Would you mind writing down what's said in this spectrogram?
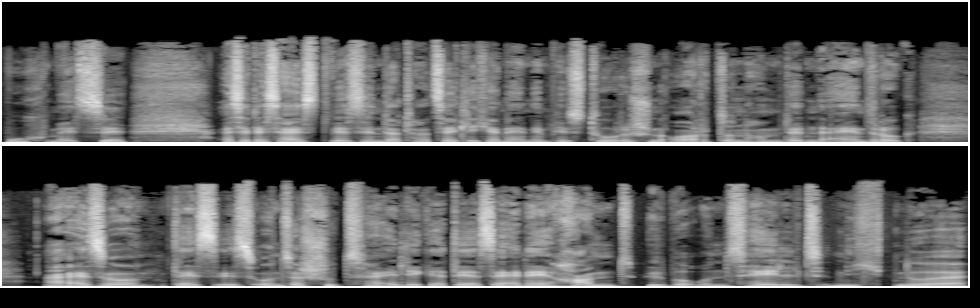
Buchmesse. Also das heißt, wir sind da tatsächlich an einem historischen Ort und haben den Eindruck, also das ist unser Schutzheiliger, der seine Hand über uns hält, nicht nur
